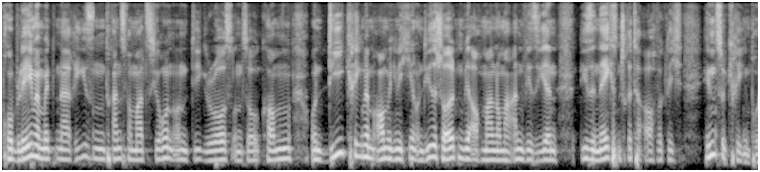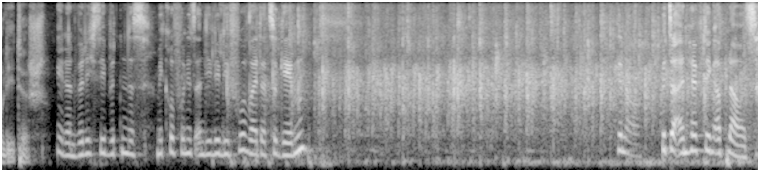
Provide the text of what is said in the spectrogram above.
Probleme mit einer riesen Transformation und Degrowth und so kommen. Und die kriegen wir im Augenblick nicht hin. Und diese sollten wir auch mal nochmal anvisieren, diese nächsten Schritte auch wirklich hinzukriegen politisch. Okay, dann würde ich Sie bitten, das Mikrofon jetzt an die Lilly Fuhr weiterzugeben. Genau. Bitte einen heftigen Applaus.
